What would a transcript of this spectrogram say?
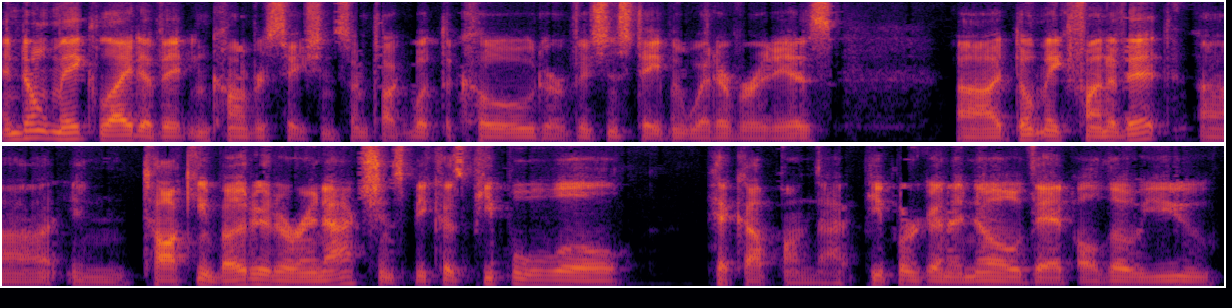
and don't make light of it in conversations i'm talking about the code or vision statement whatever it is. Uh, don't make fun of it uh, in talking about it or in actions because people will pick up on that. People are going to know that although you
